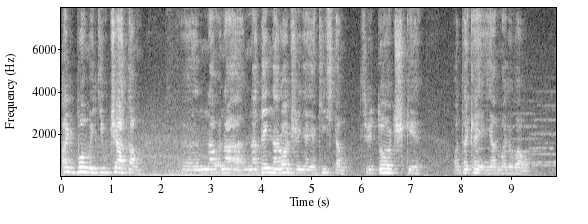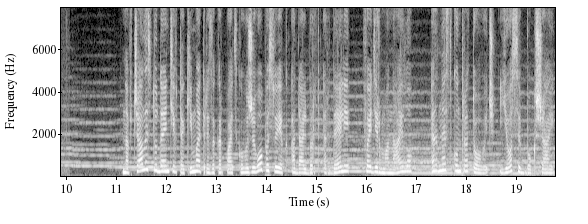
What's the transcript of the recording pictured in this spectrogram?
альбоми дівчатам е, на, на, на день народження, якісь там цвіточки. Отаке я малював. Навчали студентів такі метри закарпатського живопису, як Адальберт Ерделі, Федір Манайло, Ернест Контратович, Йосип Бокшай,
